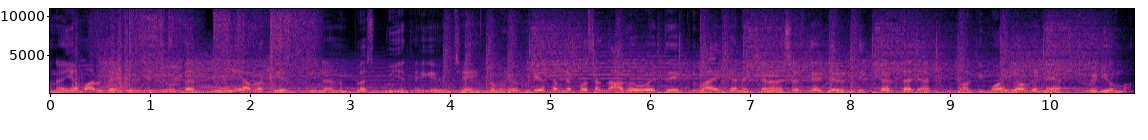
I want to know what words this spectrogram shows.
અને અહીંયા મારું થઈ ગયું છે જોરદાર બુઈએ આપણા તેર કિલ અને પ્લસ બુઈએ થઈ ગયું છે. તો વીડિયો તમને પસંદ આવ્યો હોય તો એક લાઇક અને ચેનલ સબસ્ક્રાઈબ જરૂરથી કરતા જાય બાકી મળીશું આપણે નેક્સ્ટ વિડીયોમાં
